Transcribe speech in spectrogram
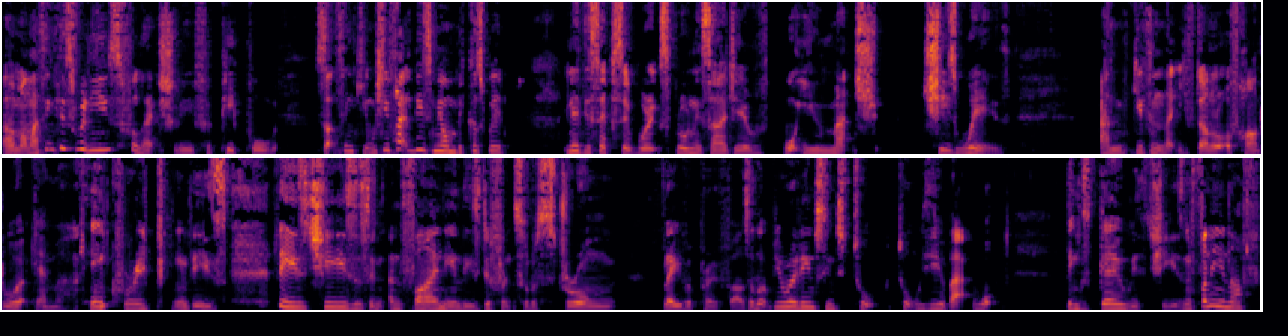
Um, and I think it's really useful actually for people start thinking. Which in fact leads me on because we're, you know, this episode we're exploring this idea of what you match cheese with. And given that you've done a lot of hard work, Emma, in grouping these these cheeses and, and finding these different sort of strong flavour profiles, I thought it'd be really interesting to talk talk with you about what things go with cheese. And funny enough,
